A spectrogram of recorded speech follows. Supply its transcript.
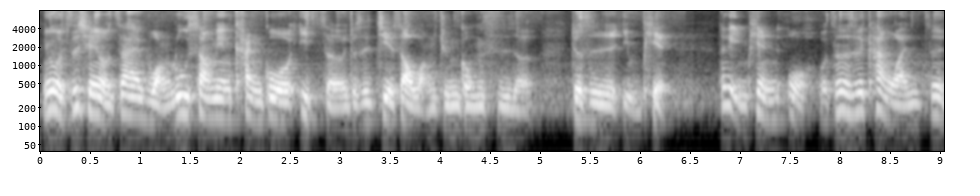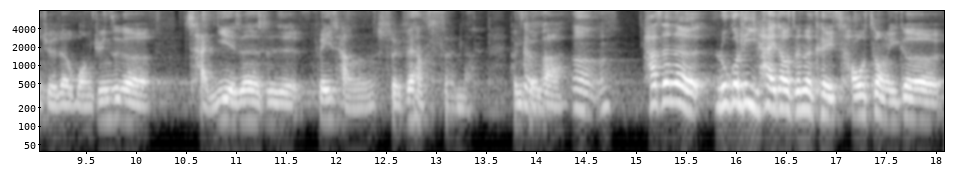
因为我之前有在网络上面看过一则就是介绍网军公司的就是影片，那个影片哇，我真的是看完真的觉得网军这个产业真的是非常水非常深啊，很可怕。嗯，他真的如果厉害到真的可以操纵一个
